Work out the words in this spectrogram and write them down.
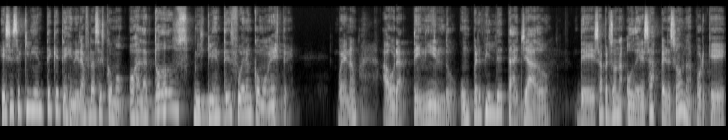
Es ese cliente que te genera frases como, ojalá todos mis clientes fueran como este. Bueno, ahora teniendo un perfil detallado de esa persona o de esas personas, porque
